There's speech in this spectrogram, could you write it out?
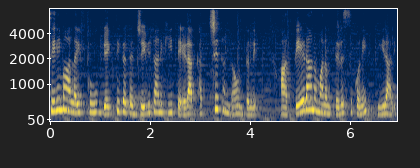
సినిమా లైఫ్కు వ్యక్తిగత జీవితానికి తేడా ఖచ్చితంగా ఉంటుంది. ఆ తేడాను మనం తెలుసుకొని తీరాలి.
